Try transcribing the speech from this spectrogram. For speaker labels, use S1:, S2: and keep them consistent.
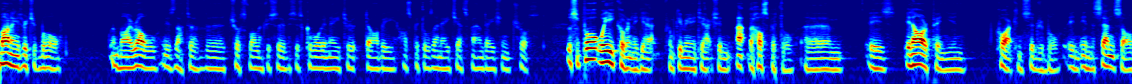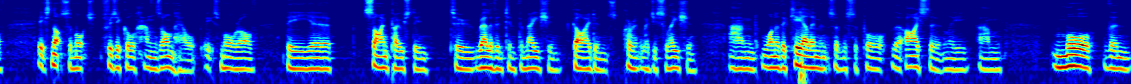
S1: My name is Richard Ball and my role is that of uh, Trust Voluntary Services Coordinator at Derby Hospitals NHS Foundation Trust. The support we currently get from Community Action at the hospital um, is, in our opinion, quite considerable in, in the sense of it's not so much physical hands-on help, it's more of the uh, signposting to relevant information, guidance, current legislation. And one of the key elements of the support that I certainly am um, more than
